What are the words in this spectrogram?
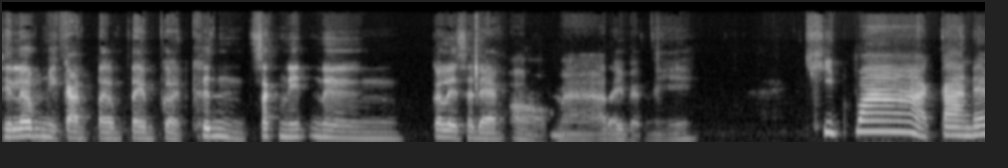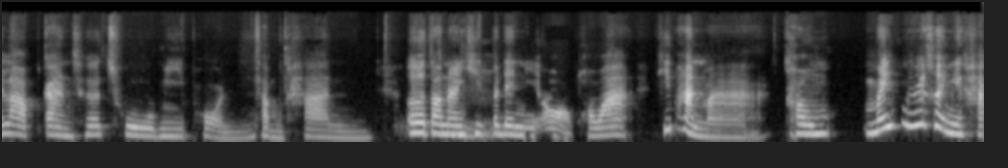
ที่เริ่มมีการเติมเต็มเกิดขึ้นสักนิดนึงก็เลยแสดงออกมาอะไรแบบนี้ คิดว่าการได้รับการเชิดชูมีผลสำคัญ เออ ตอนนั้นคิดประเด็นนี้ออก เพราะว่าที่ผ่านมาเขาไม่ไม่เคยมีใคร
